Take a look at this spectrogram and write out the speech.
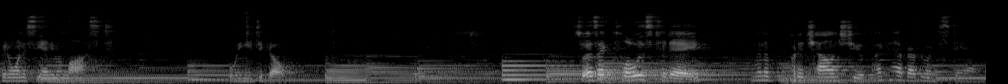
We don't want to see anyone lost, but we need to go. So as I close today, I'm going to put a challenge to you. If I can have everyone stand.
